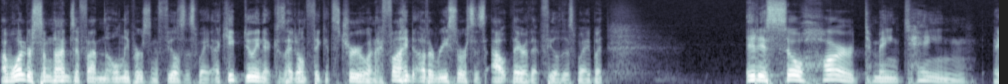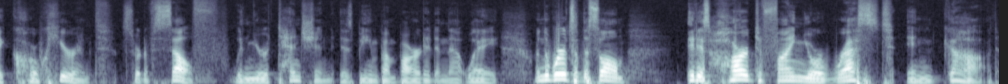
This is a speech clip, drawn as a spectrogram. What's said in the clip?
I wonder sometimes if I'm the only person who feels this way. I keep doing it because I don't think it's true, and I find other resources out there that feel this way. But it is so hard to maintain a coherent sort of self when your attention is being bombarded in that way. In the words of the psalm, it is hard to find your rest in God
